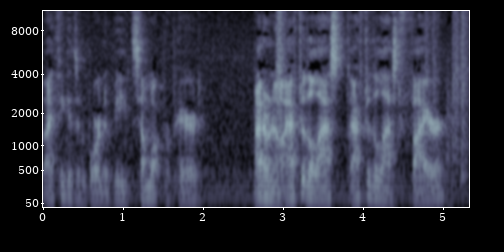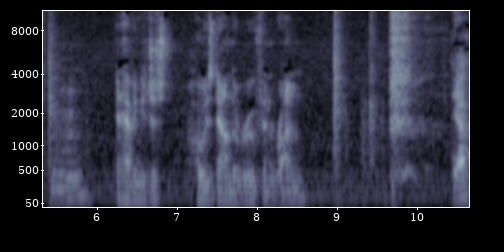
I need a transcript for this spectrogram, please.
I think it's important to be somewhat prepared. I don't know. After the last after the last fire Mm-hmm. and having to just hose down the roof and run, Yeah.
